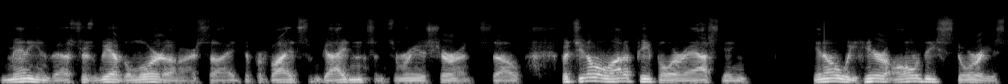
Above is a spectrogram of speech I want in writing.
many investors, we have the Lord on our side to provide some guidance and some reassurance. So, but you know, a lot of people are asking, you know, we hear all of these stories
